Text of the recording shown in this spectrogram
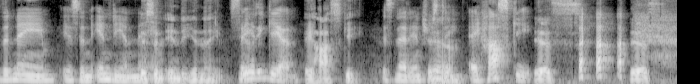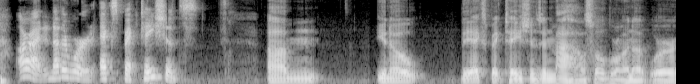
the name is an Indian name. It's an Indian name. Say yes. it again. Ahoskie. Isn't that interesting? Ahoskie. Yes. yes. All right, another word, expectations. Um, you know, the expectations in my household growing up were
